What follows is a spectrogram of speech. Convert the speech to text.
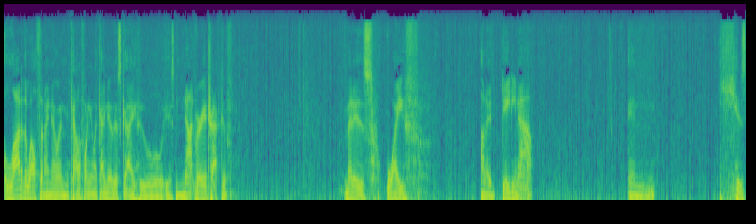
a lot of the wealth that I know in California, like I know this guy who is not very attractive, met his wife on a dating app, and his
